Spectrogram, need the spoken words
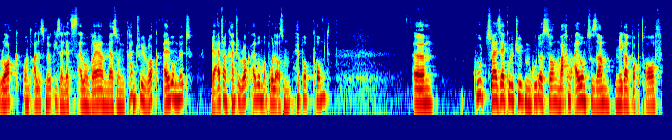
Rock und alles mögliche. Sein letztes Album war ja mehr so ein Country-Rock-Album mit. Ja, einfach ein Country-Rock-Album, obwohl er aus dem Hip-Hop kommt. Ähm, gut, zwei sehr gute Typen, guter Song, machen Album zusammen, mega Bock drauf.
